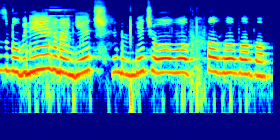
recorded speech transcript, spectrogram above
Hızlı bobini hemen geç. Hemen geç. Oh, oh, oh, oh, oh, oh.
